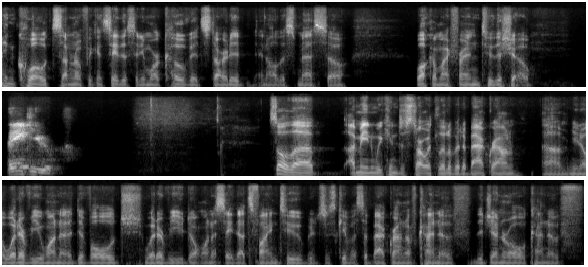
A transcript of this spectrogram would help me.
in quotes, I don't know if we can say this anymore, COVID started and all this mess. So, welcome, my friend, to the show. Thank you. So, uh, I mean, we can just start with a little bit of background. Um, you know, whatever you want to divulge, whatever you don't want to say, that's fine too. But just give us a background of kind of the general kind of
